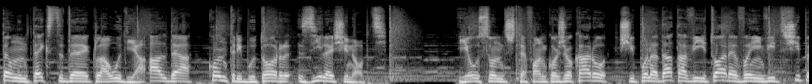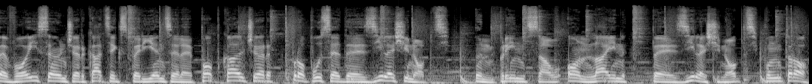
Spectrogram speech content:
pe un text de Claudia Aldea, contributor Zile și Nopți. Eu sunt Ștefan Cojocaru și până data viitoare vă invit și pe voi să încercați experiențele pop culture propuse de Zile și Nopți, în print sau online pe zileșinopți.ro.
